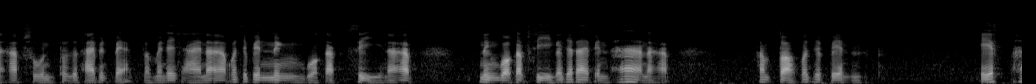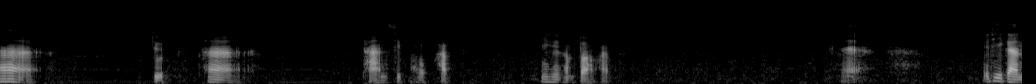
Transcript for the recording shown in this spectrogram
นะครับศูนย์ตัวสุดท้ายเป็นแปดเราไม่ได้ใช้นะครับ ก็จะเป็นหนึ่งบวกกับสี่นะครับ หนึ่งบวกกับสี่ก็จะได้เป็นห้านะครับคำตอบก็จะเป็น f ห้าจุดห้าฐานสิบหกครับ นี่คือคำตอบครับ วิธีการ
